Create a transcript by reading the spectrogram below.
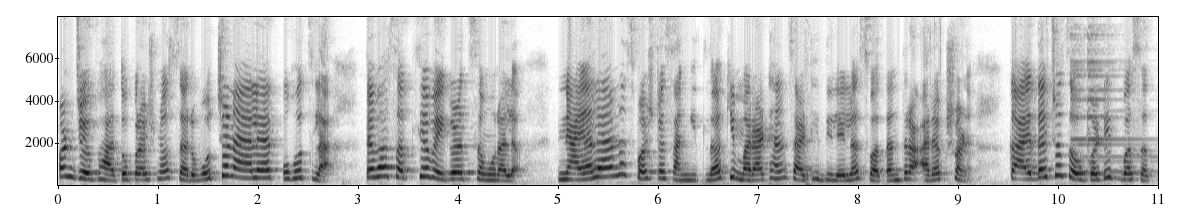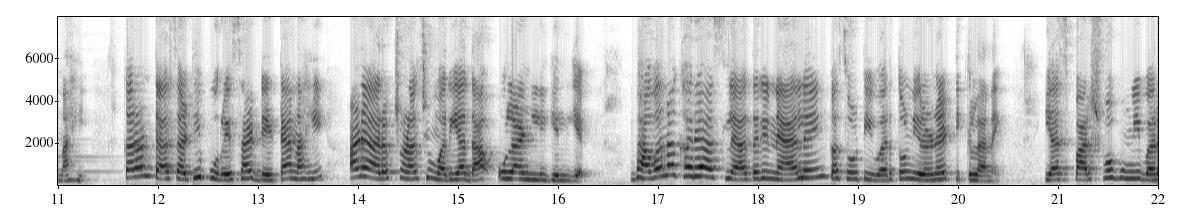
पण जेव्हा तो प्रश्न सर्वोच्च न्यायालयात पोहोचला तेव्हा सत्य वेगळंच समोर आलं. न्यायालयानं स्पष्ट सांगितलं की मराठ्यांसाठी दिलेलं स्वतंत्र आरक्षण कायद्याच्या चौकटीत बसत नाही. कारण त्यासाठी पुरेसा डेटा नाही आणि आरक्षणाची मर्यादा ओलांडली गेलीये. भावना खऱ्या असल्या तरी न्यायालयीन कसोटीवर तो निर्णय टिकला नाही. याच पार्श्वभूमीवर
